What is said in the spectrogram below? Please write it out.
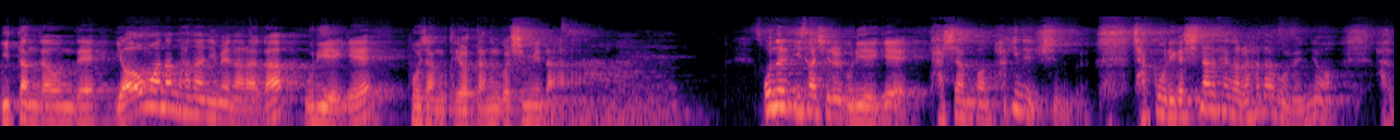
이 땅 가운데 영원한 하나님의 나라가 우리에게 보장되었다는 것입니다. 오늘 이 사실을 우리에게 다시 한번 확인해 주시는 거예요. 자꾸 우리가 신앙생활을 하다 보면요. 아유,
